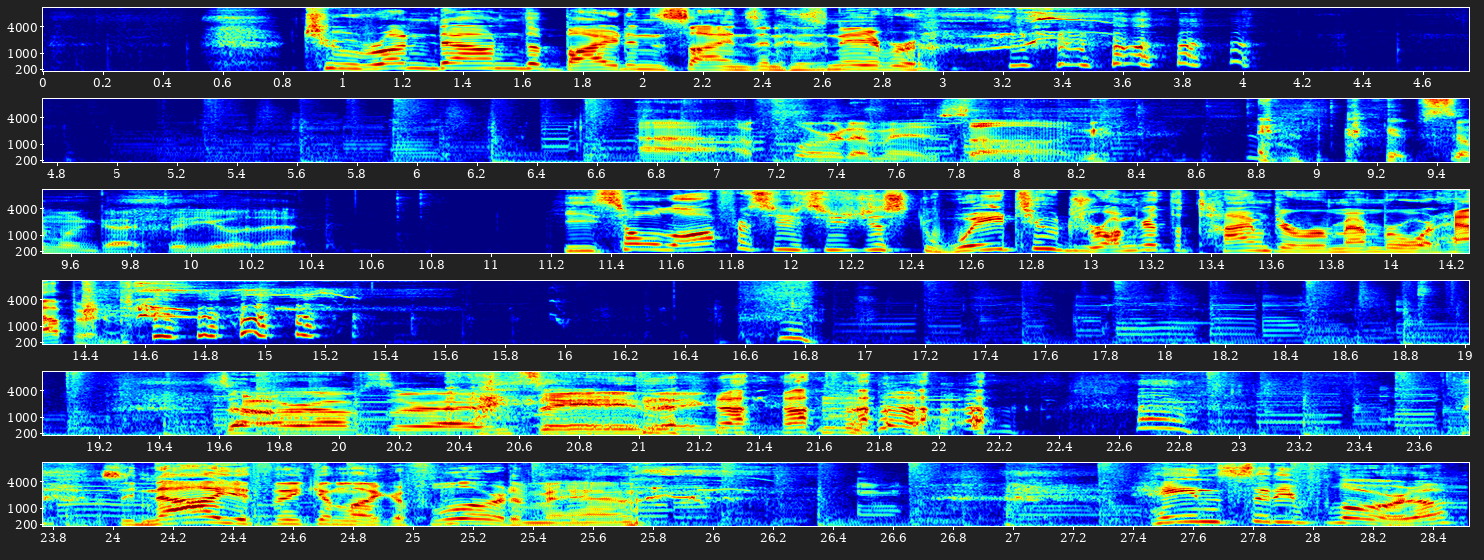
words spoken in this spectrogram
to run down the Biden signs in his neighborhood. Ah, a Florida man song. if someone got video of that. He told officers he was just way too drunk at the time to remember what happened. Sorry, officer, I didn't say anything. See, now you're thinking like a Florida man. Haines City, Florida,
